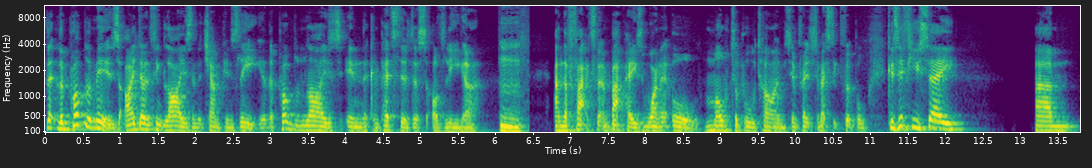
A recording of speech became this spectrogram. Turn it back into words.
The, the problem is, I don't think lies in the Champions League. The problem lies in the competitiveness of Liga and the fact that Mbappe's won it all multiple times in French domestic football. Because if you say um,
